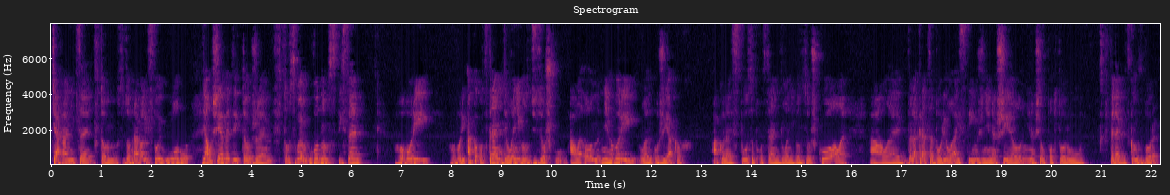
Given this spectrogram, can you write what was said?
ťahanice v tom zohrávali svoju úlohu. Ďalšia vec je to, že v tom svojom úvodnom spise hovorí, hovorí ako odstrániť lenivosť zo škôl. Ale on nehovorí len o žiakoch, ako nájsť spôsob odstrániť lenivosť zo škôl, ale, ale veľakrát sa boril aj s tým, že nenašiel, nenašiel podporu pedagogickom zbore.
